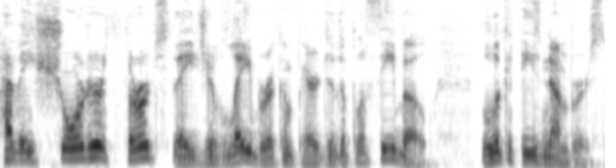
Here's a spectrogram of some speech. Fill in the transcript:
have a shorter third stage of labor compared to the placebo. Look at these numbers.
